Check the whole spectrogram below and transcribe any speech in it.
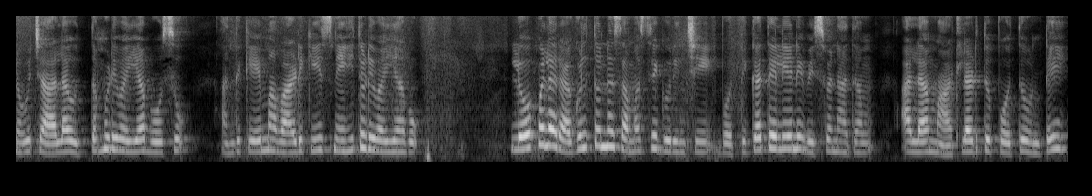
నువ్వు చాలా ఉత్తముడివయ్యా బోసు. అందుకే మా వాడికి స్నేహితుడివయ్యావు. లోపల రగులుతున్న సమస్య గురించి బొత్తిగా తెలియని విశ్వనాథం అలా మాట్లాడుతూ పోతూ ఉంటే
